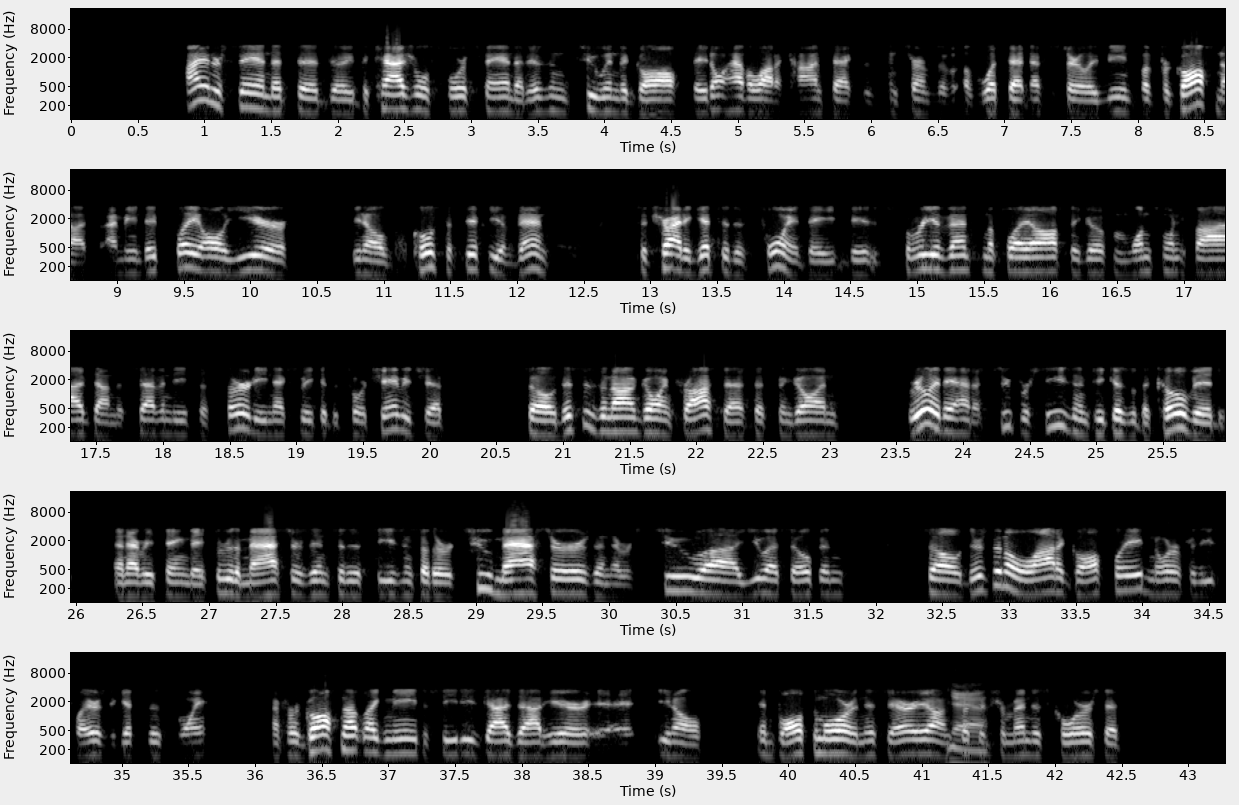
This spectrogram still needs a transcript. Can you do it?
I understand that the, the, the casual sports fan that isn't too into golf, they don't have a lot of context in terms of, of what that necessarily means. But for golf nuts, I mean, they play all year, you know, close to 50 events to try to get to this point. They, they it's three events in the playoffs. They go from 125 down to 70 to 30 next week at the Tour Championship. So this is an ongoing process that's been going really they had a super season because of the COVID and everything. They threw the Masters into the season, so there were two Masters and there was two uh, U.S. Opens. So there's been a lot of golf played in order for these players to get to this point. And for a golf nut like me to see these guys out here, it, you know, in Baltimore in this area on yeah. such a tremendous course that's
